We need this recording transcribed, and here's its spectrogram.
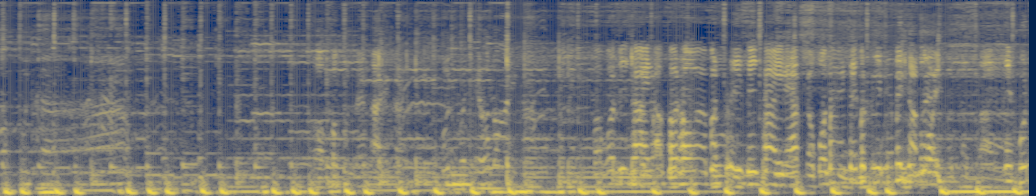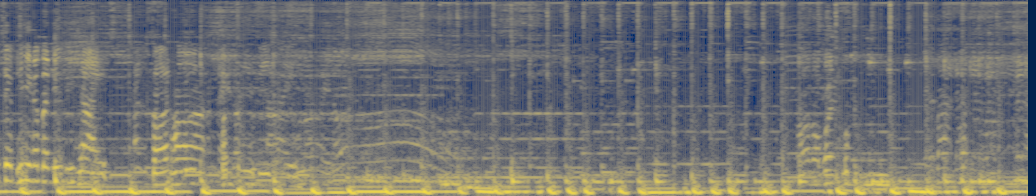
ขอบคุณครับขอบคุณหลายๆครับคุณคุณเอวน้อยครับขอบคุณพี่ชัยครับปทบันทรีพี่ชัยนะครับกับโบนัสเซ็นเมื่อคืนยังไม่กลับเลยนี่พุทเต็มที่ครับวันนี้พี่ชัยท่าน สทบันทรีพี่ชัยขอขอบคุณคุณแม่บ้านนะครับไม่ไร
